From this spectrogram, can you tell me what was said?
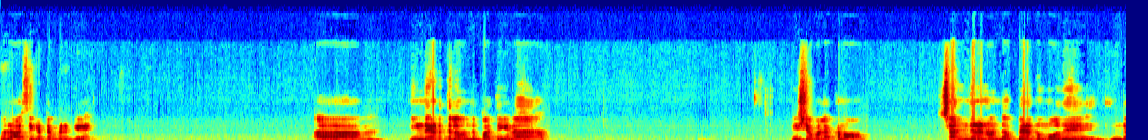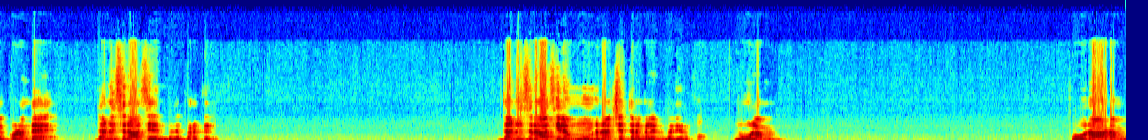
ஒரு ராசி கட்டம் இருக்கு. இந்த இடத்துல வந்து பாத்தீங்கன்னா ரிஷப லக்கணம். சந்திரன் வந்து பிறக்கும் போது இந்த குழந்தை தனுசு ராசி என்பது பிறக்குது. தனுசு ராசியில மூன்று நட்சத்திரங்கள் என்பது இருக்கும். மூலம் பூராடம்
